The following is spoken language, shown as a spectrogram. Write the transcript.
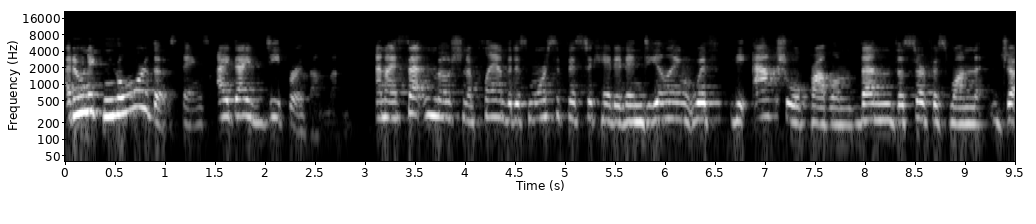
I don't ignore those things, I dive deeper than them. And I set in motion a plan that is more sophisticated in dealing with the actual problem than the surface one that ju-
